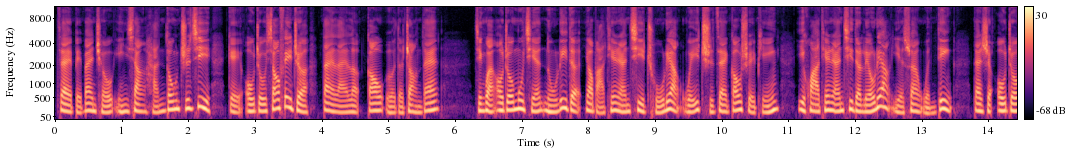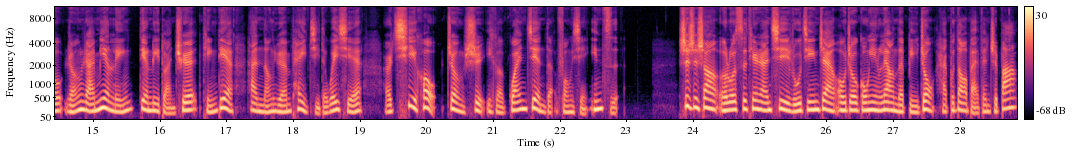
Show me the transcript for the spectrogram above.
在北半球迎向寒冬之际，给欧洲消费者带来了高额的账单。尽管欧洲目前努力的要把天然气储量维持在高水平，液化天然气的流量也算稳定。但是欧洲仍然面临电力短缺、停电和能源配给的威胁，而气候正是一个关键的风险因子。事实上，俄罗斯天然气如今占欧洲供应量的比重还不到百分之八，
